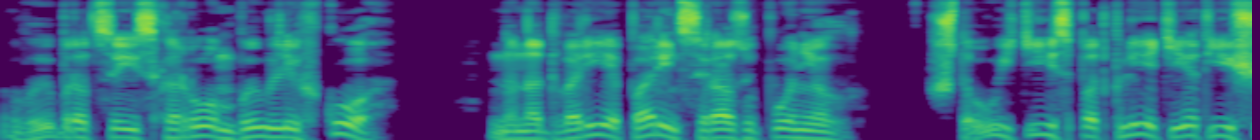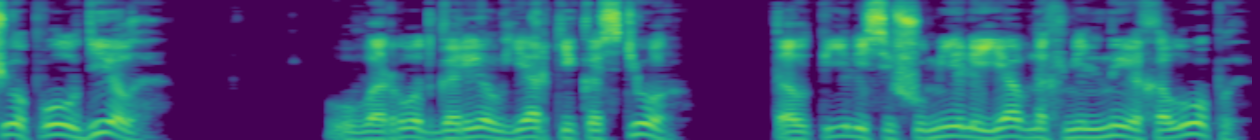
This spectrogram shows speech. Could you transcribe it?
Выбраться из хором было легко, но на дворе парень сразу понял, что уйти из-под клети — это еще полдела. У ворот горел яркий костер, толпились и шумели явно хмельные холопы.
